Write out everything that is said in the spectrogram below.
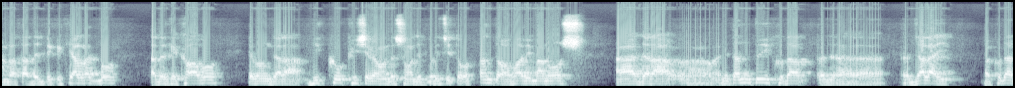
আমরা তাদের দিকে খেয়াল রাখব, তাদেরকে খাওয়াবো। এবং যারা ভিক্ষুক হিসেবে আমাদের সমাজে পরিচিত অত্যন্ত অভাবী মানুষ যারা নিতান্তই ক্ষুধার জ্বালাই বা ক্ষুধার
